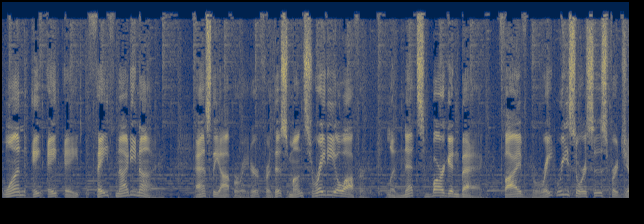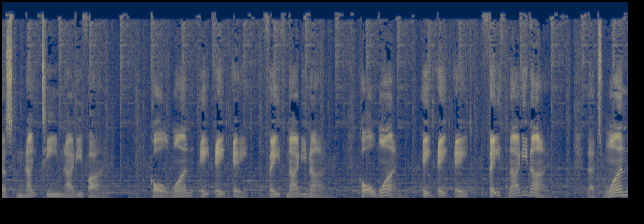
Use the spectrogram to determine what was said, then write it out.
1 888 Faith 99. Ask the operator for this month's radio offer Lynette's Bargain Bag. Five great resources for just $19.95. Call 1 888 Faith 99. Call 1 888 Faith 99. That's 1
